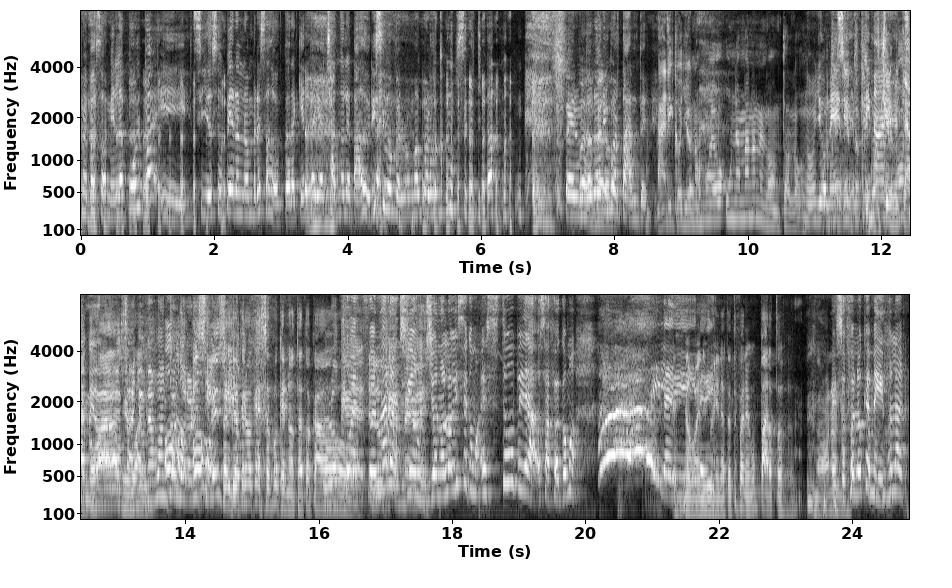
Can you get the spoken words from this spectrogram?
me pasó a mí en la pulpa y si yo supiera el nombre de esa doctora, aquí estaría echándole paz durísimo, pero no me acuerdo cómo se llaman. Pero un Bueno, dolor pero- importante. Marico, yo no muevo una mano en el odontólogo. No, yo porque me- siento que cualquier cosa Que me va. O sea, igual. yo me aguanto el Ojo, dolor en silencio. Pero yo que- creo que eso es porque no te ha tocado... Lo que- Fue, fue lo una reacción. Yo no lo hice como estúpida. O sea, fue como. ¡Ay! Le di. No, le bueno, di. imagínate te ponen un parto. No, no, Eso no. fue lo que me dijo la,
